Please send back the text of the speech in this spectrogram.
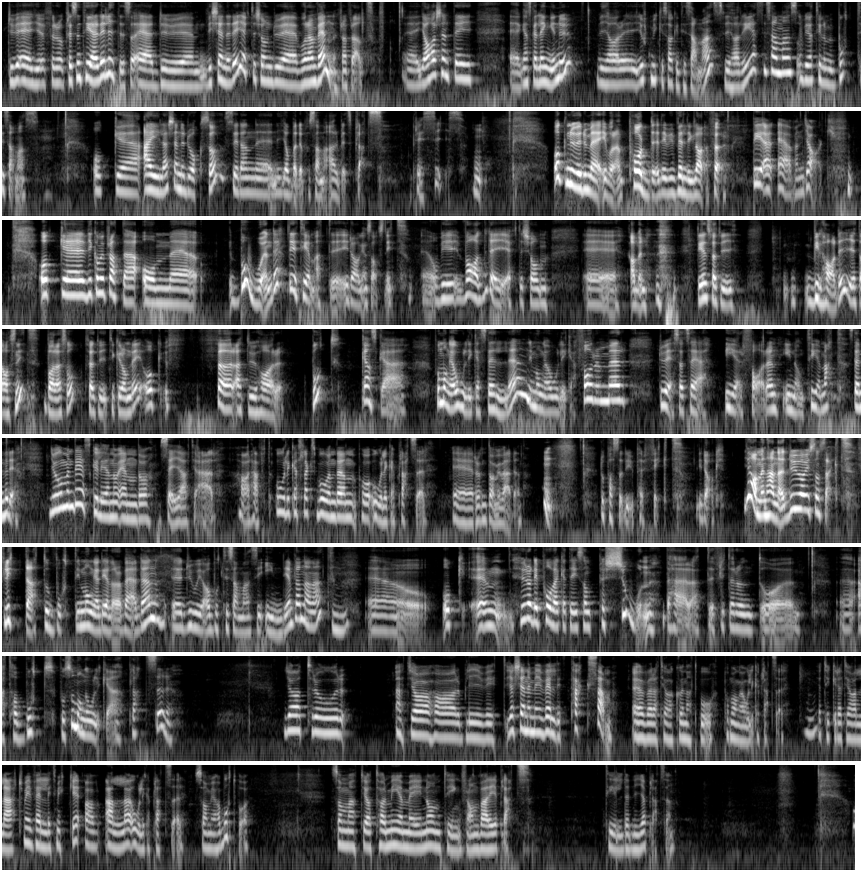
Du är ju, för att presentera dig lite, så är du, eh, vi känner dig eftersom du är våran vän framförallt. Eh, Jag har känt dig eh, ganska länge nu. Vi har gjort mycket saker tillsammans, vi har rest tillsammans och vi har till och med bott tillsammans. Och Ayla känner du också sedan ni jobbade på samma arbetsplats. Precis. Och nu är du med i våran podd, det är vi väldigt glada för. Det är även jag. Och eh, vi kommer prata om eh, boende, det är temat eh, i dagens avsnitt. Eh, och vi valde dig eftersom, eh, ja men, dels för att vi vill ha dig i ett avsnitt, bara så, för att vi tycker om dig, och för att du har bott ganska på många olika ställen, i många olika former. Du är så att säga erfaren inom temat, stämmer det? Jo, men det skulle jag nog ändå säga att jag är. Har haft olika slags boenden på olika platser eh, runt om i världen. Då passar det ju perfekt idag. Ja, men Hanna, du har ju som sagt flyttat och bott i många delar av världen. Eh, Du och jag har bott tillsammans i Indien bland annat. Eh, Och ehm, hur har det påverkat dig som person, det här att flytta runt och eh, att ha bott på så många olika platser? Jag tror att jag har blivit... Jag känner mig väldigt tacksam över att jag har kunnat bo på många olika platser. Jag tycker att jag har lärt mig väldigt mycket av alla olika platser som jag har bott på. Som att jag tar med mig någonting från varje plats till den nya platsen.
